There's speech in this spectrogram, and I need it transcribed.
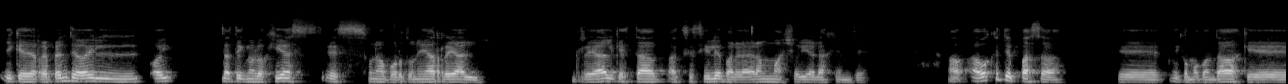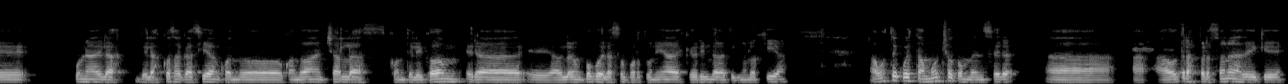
Y que de repente hoy, hoy la tecnología es, una oportunidad real, real que está accesible para la gran mayoría de la gente. ¿A, vos qué te pasa? Y como contabas que una de las, de las cosas que hacían cuando, cuando daban charlas con Telecom era eh, hablar un poco de las oportunidades que brinda la tecnología. ¿A vos te cuesta mucho convencer a, otras personas de que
